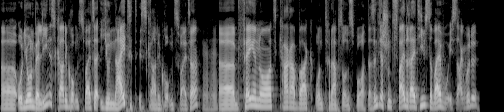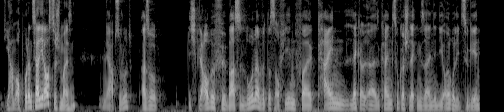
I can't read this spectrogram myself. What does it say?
äh, Union Berlin ist gerade Gruppenzweiter, United ist gerade Gruppenzweiter, Mhm. äh, Feyenoord, Karabakh und Trabzonspor. Da sind ja schon zwei, drei Teams dabei, wo ich sagen würde, die haben auch Potenzial, die rauszuschmeißen. Ja, absolut. Also ich glaube, für Barcelona wird das auf jeden Fall kein Lecker, äh, kein Zuckerschlecken sein, in die Euroleague zu gehen.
